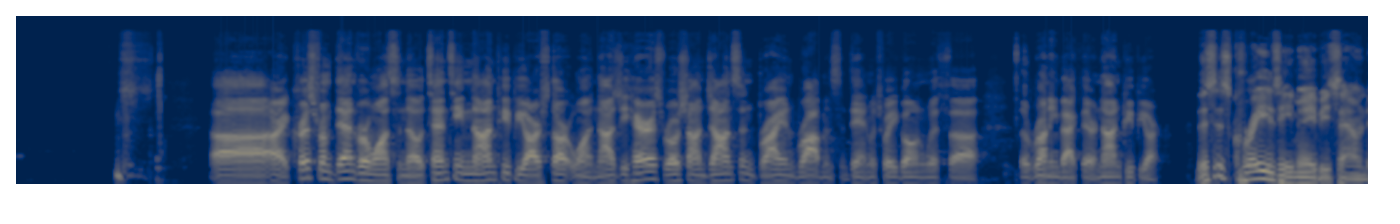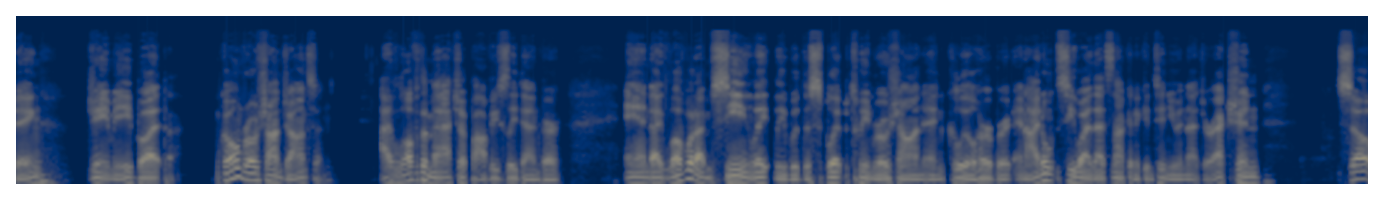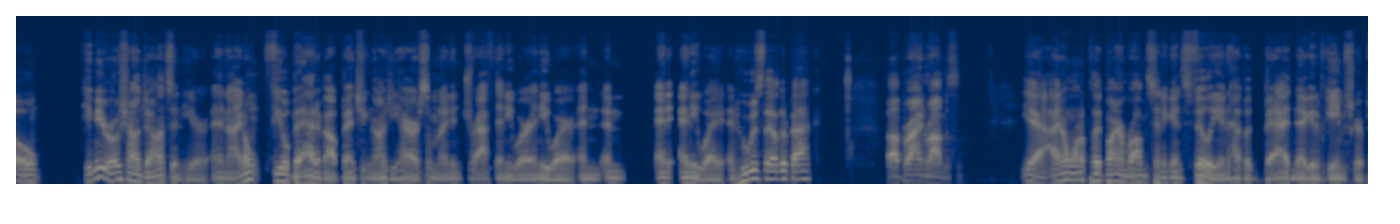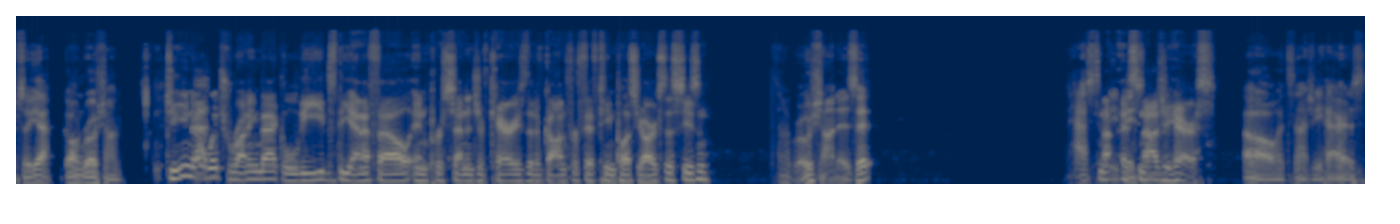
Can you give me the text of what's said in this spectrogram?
Uh, all right, Chris from Denver wants to know 10 team non PPR start one. Najee Harris, Roschon Johnson, Brian Robinson. Dan, which way you going with uh, the running back there, non PPR? This is crazy, maybe sounding, Jamie, but I'm going Roschon Johnson. I love the matchup, obviously, Denver. And I love what I'm seeing lately with the split between Roschon and Khalil Herbert. And I don't see why that's not going to continue in that direction. So give me Roschon Johnson here. And I don't feel bad about benching Najee Harris, someone I didn't draft anywhere, anywhere. And and and anyway. And who was the other back? Uh, Brian Robinson. Yeah, I don't want to play Brian Robinson against Philly and have a bad negative game script. So yeah, going Roschon. Do you know That- which running back leads the NFL in percentage of carries that have gone for 15 plus yards this season? It's not Roschon, is it? It has It's, to not, be. it's based Najee. Harris. Oh, it's Najee Harris.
